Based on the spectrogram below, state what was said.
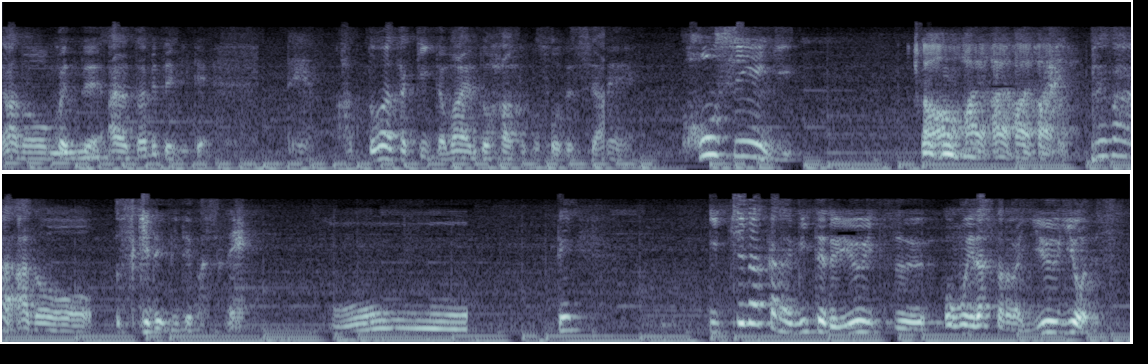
あのこうやって改めて見て。であとはさっき言った「ワイルドハーフ」もそうですし、ね、方針演技。ああ、はいはいはいはい。これはあの好きで見てましたね。おー。で1話から見てる唯一思い出したのが遊戯王です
